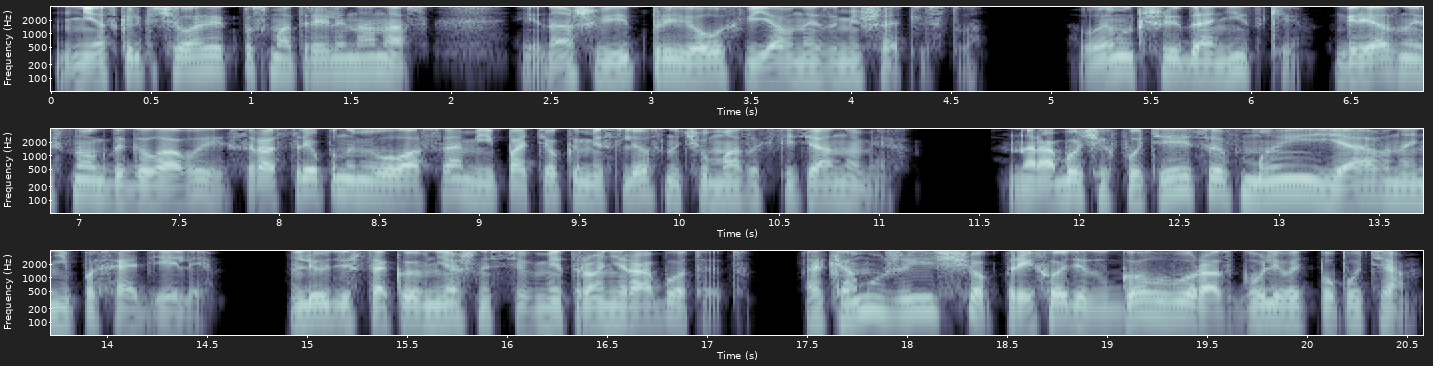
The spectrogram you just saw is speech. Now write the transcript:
Несколько человек посмотрели на нас, и наш вид привел их в явное замешательство. Вымокшие до нитки, грязные с ног до головы, с растрепанными волосами и потеками слез на чумазых физиономиях. На рабочих путейцев мы явно не походили. Люди с такой внешностью в метро не работают. А кому же еще приходит в голову разгуливать по путям?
